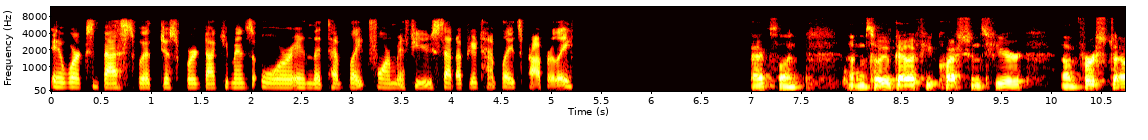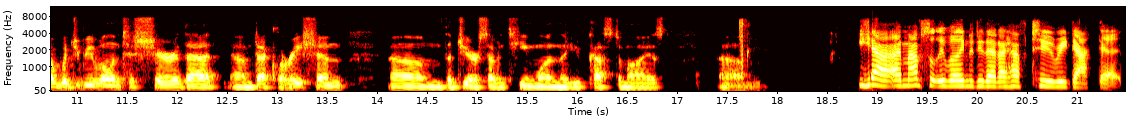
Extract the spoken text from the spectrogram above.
it works best with just Word documents or in the template form if you set up your templates properly. Excellent. Um, so we've got a few questions here. Um, first, uh, would you be willing to share that um, declaration, um, the GR17 one that you've customized? Yeah, I'm absolutely willing to do that. I have to redact it,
